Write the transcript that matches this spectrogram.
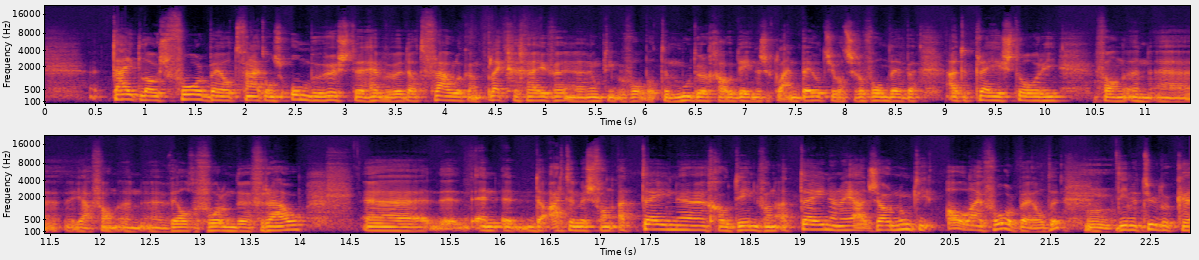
tijdloos voorbeeld vanuit ons onbewuste hebben we dat vrouwelijke een plek gegeven. En dan noemt hij bijvoorbeeld de moedergodin. Dat is een klein beeldje wat ze gevonden hebben uit de prehistorie van een, uh, ja, van een uh, welgevormde vrouw. Uh, en de Artemis van Athene, godin van Athene. Nou ja, zo noemt hij allerlei voorbeelden. Hmm. Die natuurlijk uh,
